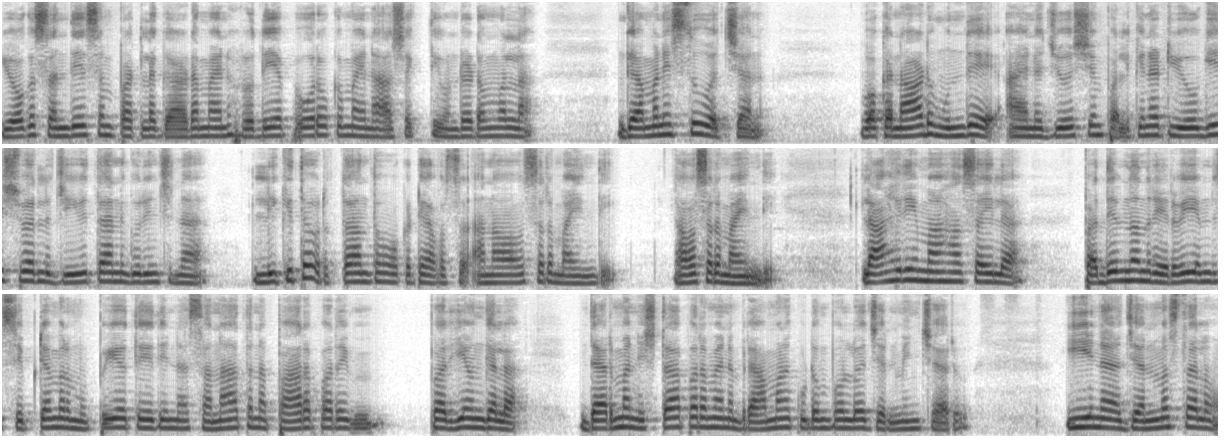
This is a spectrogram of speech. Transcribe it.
యోగ సందేశం పట్ల గాఢమైన హృదయపూర్వకమైన ఆసక్తి ఉండడం వల్ల గమనిస్తూ వచ్చాను. ఒకనాడు ముందే ఆయన జోస్యం పలికినట్టు యోగేశ్వర్ల జీవితాన్ని గురించిన లిఖిత వృత్తాంతం ఒకటి అవస అనవసరమైంది అవసరమైంది. లాహిరి మహాశైల పద్దెనిమిది వందల ఇరవై ఎనిమిది సెప్టెంబర్ ముప్పయో తేదీన సనాతన పారపర్యం గల ధర్మ నిష్ఠాపరమైన బ్రాహ్మణ కుటుంబంలో జన్మించారు. ఈయన జన్మస్థలం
